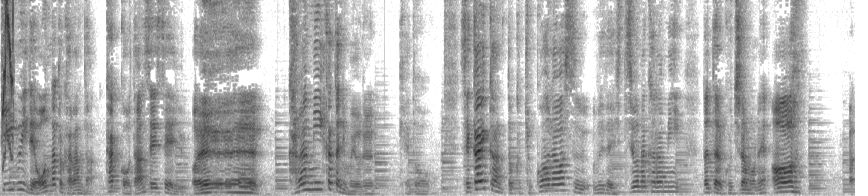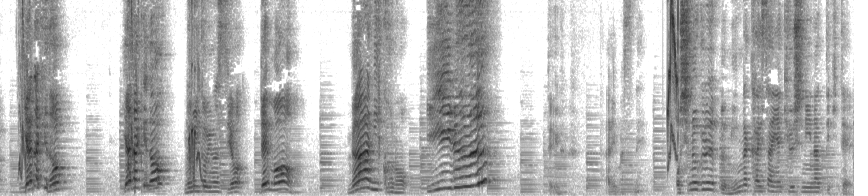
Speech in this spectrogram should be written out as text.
PV で女と絡んだ。かっこ男性声優。ええー、絡み方にもよるけど世界観とか曲を表す上で必要な絡みだったらこちらもねああ嫌だけど嫌だけど飲み込みますよ。でもなにこのいる？っていうありますね。推しのグループみんな解散や休止になってきて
